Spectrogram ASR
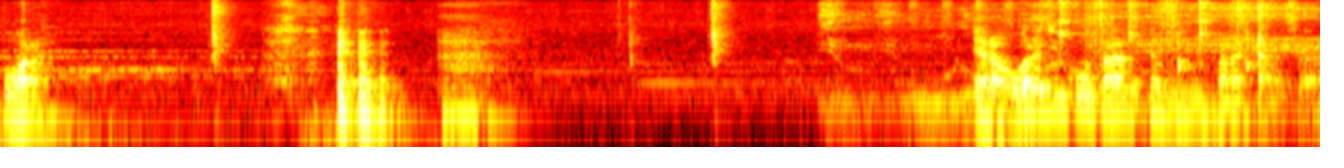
Bora. Era hora de encontrar o caminho para casa.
